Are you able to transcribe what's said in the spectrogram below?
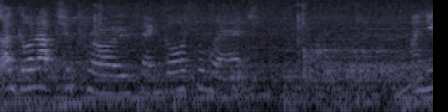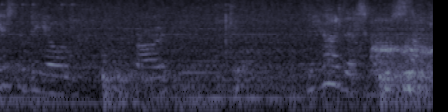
I got up to pro, thank God for that. I used to be on pro because the school sucked.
